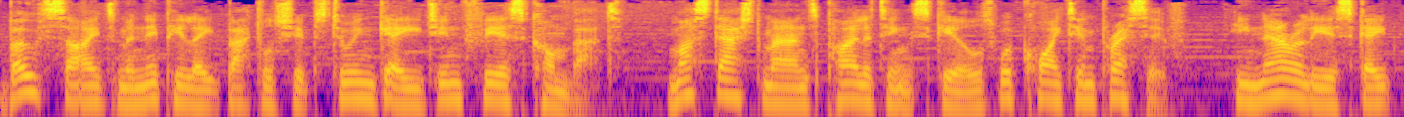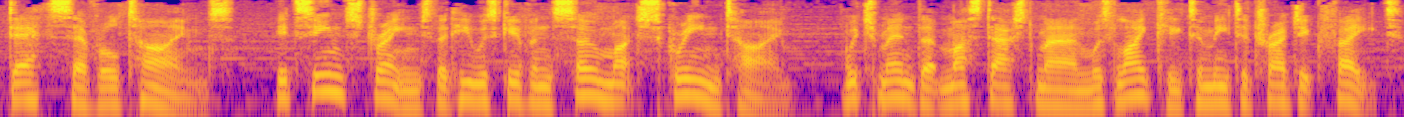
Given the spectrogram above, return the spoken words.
Both sides manipulate battleships to engage in fierce combat. Mustached Man's piloting skills were quite impressive, he narrowly escaped death several times. It seemed strange that he was given so much screen time, which meant that Mustached Man was likely to meet a tragic fate.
